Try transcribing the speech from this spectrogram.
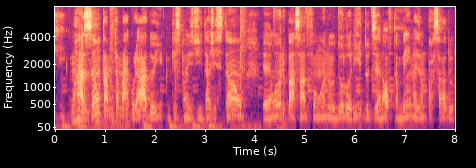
que com razão está muito amargurado aí com questões de, da gestão. É, um ano passado foi um ano dolorido, 19 também, mas ano passado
